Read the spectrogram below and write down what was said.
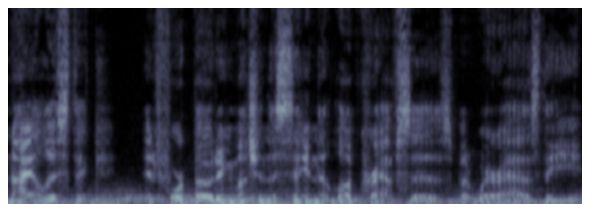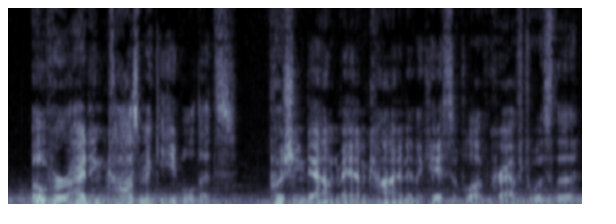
nihilistic and foreboding, much in the same that Lovecraft's is, but whereas the overriding cosmic evil that's pushing down mankind in the case of Lovecraft was the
